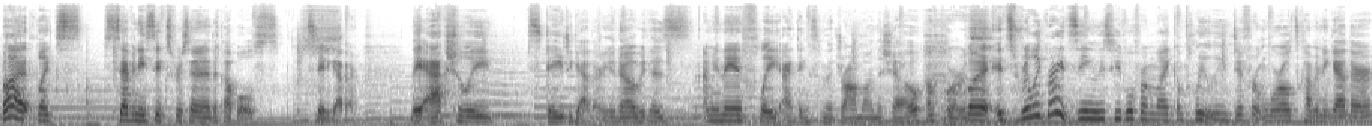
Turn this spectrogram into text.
But like seventy six percent of the couples stay together. They actually stay together, you know, because I mean they inflate I think some of the drama on the show. Of course. But it's really great seeing these people from like completely different worlds coming together.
